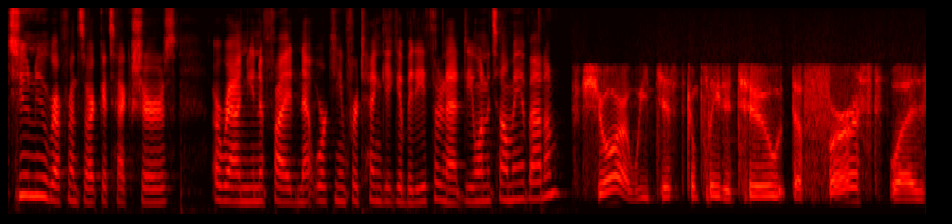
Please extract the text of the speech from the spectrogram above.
two new reference architectures around unified networking for 10 gigabit Ethernet. Do you want to tell me about them? Sure. We just completed two. The first was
